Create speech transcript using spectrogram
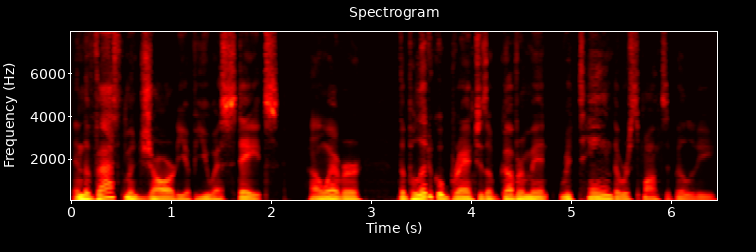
In the vast majority of U.S. states, however, the political branches of government retain the responsibility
